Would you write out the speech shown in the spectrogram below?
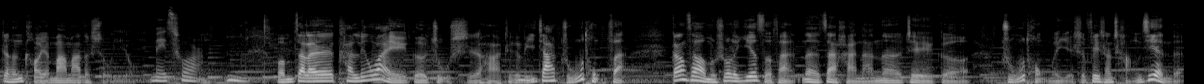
这很考验妈妈的手艺哦。没错，嗯，我们再来看另外一个主食哈，这个离家竹筒饭。刚才我们说了椰子饭，那在海南呢，这个竹筒呢也是非常常见的。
